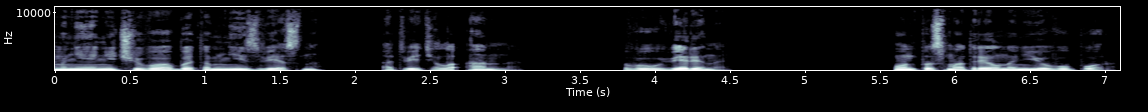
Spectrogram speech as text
«Мне ничего об этом не известно», — ответила Анна. «Вы уверены?» Он посмотрел на нее в упор.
